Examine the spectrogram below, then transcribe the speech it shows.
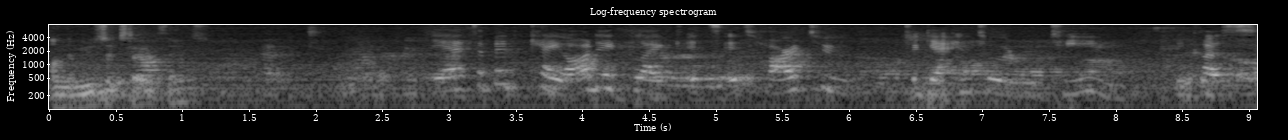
on the music side of things? Yeah, it's a bit chaotic. Like it's it's hard to to get into a routine because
